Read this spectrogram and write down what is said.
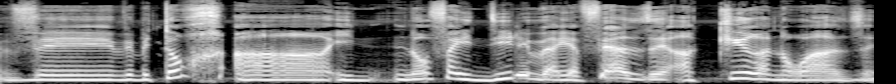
ו, ובתוך הנוף האידילי והיפה הזה, הקיר הנורא הזה.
